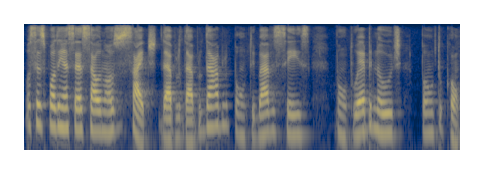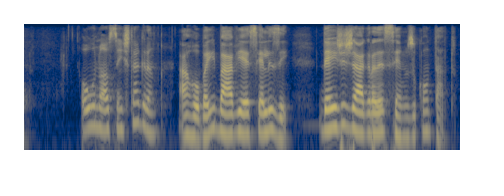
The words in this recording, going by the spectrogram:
vocês podem acessar o nosso site www.ibave6.webnode.com ou o nosso Instagram, arroba IBAVSLZ. Desde já agradecemos o contato.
